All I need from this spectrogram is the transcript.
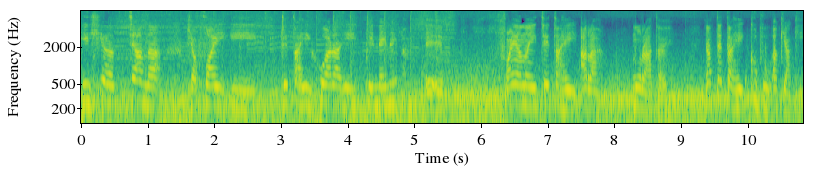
hihia tia ana kia whai i Tētahi huarahi pēnei nei e whai ana i tētahi ara mō rātou, kia tētahi kupu akiaki.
